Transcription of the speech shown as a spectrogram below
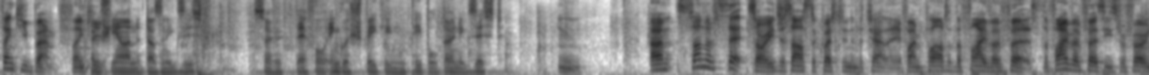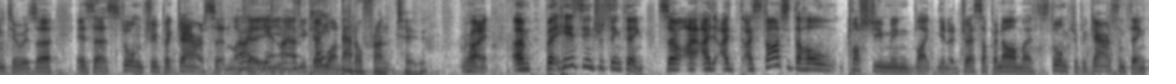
Thank you, Bamf. Thank you. Oceania doesn't exist. So therefore, English-speaking people don't exist. Mm. Um, Son of Set, sorry, just asked the question in the chat there. If I'm part of the 501st, the 501st he's referring to is a is a stormtrooper garrison, like Uh, a yeah, U- I've UK played one. Battlefront 2. Right. Um, but here's the interesting thing. So I, I, I- started the whole costuming, like you know, dress up in armor, stormtrooper garrison thing,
